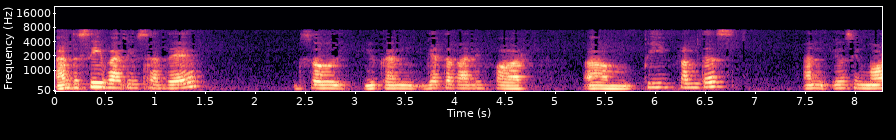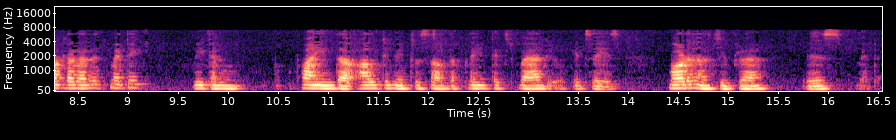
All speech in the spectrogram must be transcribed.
and the C values are there. So you can get the value for um, P from this and using modular arithmetic we can find the ultimate result, the plain text value. It says modern algebra is better.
